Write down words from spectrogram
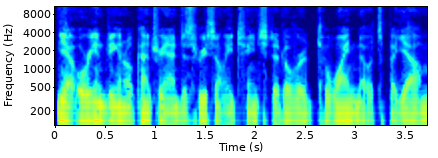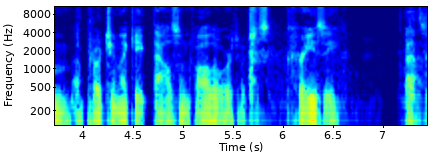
Yeah, Oregon Vino Country, and I just recently changed it over to Wine Notes. But yeah, I'm approaching like eight thousand followers, which is crazy. That's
